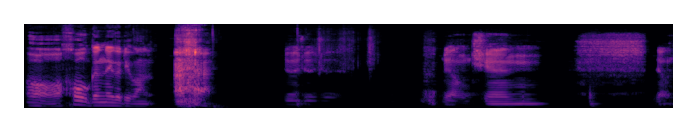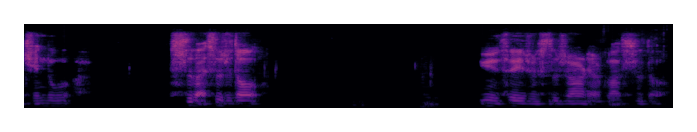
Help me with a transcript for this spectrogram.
哦，后跟那个地方。对对对，两千两千多，四百四十刀。运费是四十二点八四刀。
